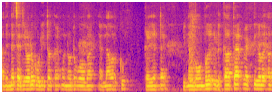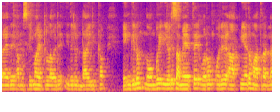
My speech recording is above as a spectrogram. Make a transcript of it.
അതിന്റെ ചരിയോട് കൂടിയിട്ടൊക്കെ മുന്നോട്ട് പോകാൻ എല്ലാവർക്കും കഴിയട്ടെ. പിന്നെ നോമ്പ് എടുക്കാത്ത വ്യക്തികൾ അതായത് അമുസ്ലിം ആയിട്ടുള്ളവർ ഇതിലുണ്ടായിരിക്കാം. എങ്കിലും നോമ്പ് ഈ ഒരു സമയത്ത് വെറും ഒരു ആത്മീയത മാത്രമല്ല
